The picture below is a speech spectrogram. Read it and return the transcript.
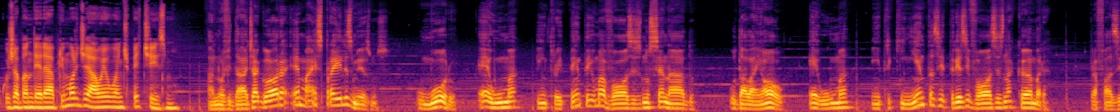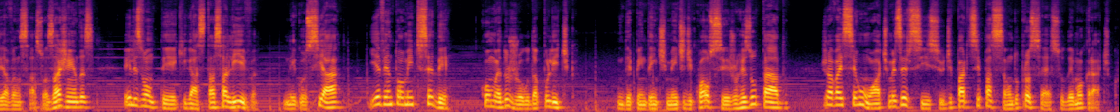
cuja bandeira primordial é o antipetismo. A novidade agora é mais para eles mesmos. O Moro é uma entre 81 vozes no Senado. O Dallagnol é uma entre 513 vozes na Câmara. Para fazer avançar suas agendas, eles vão ter que gastar saliva, negociar e eventualmente ceder, como é do jogo da política. Independentemente de qual seja o resultado, já vai ser um ótimo exercício de participação do processo democrático.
